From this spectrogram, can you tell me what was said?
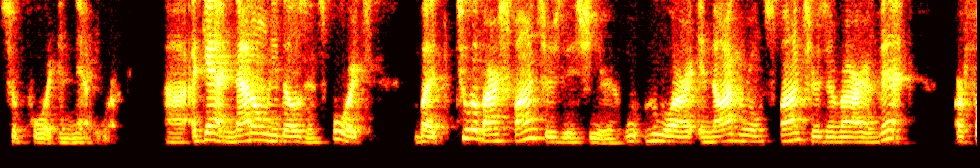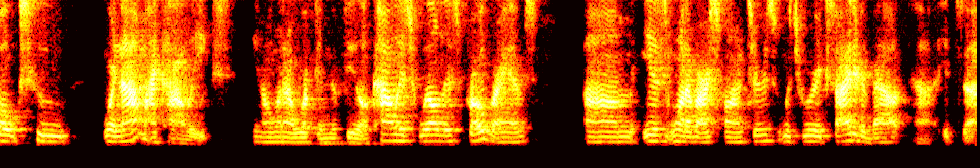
support and network. Uh, again, not only those in sports, but two of our sponsors this year, who are inaugural sponsors of our event, are folks who were not my colleagues. You know, when I worked in the field, College Wellness Programs um, is one of our sponsors, which we're excited about. Uh, it's a,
